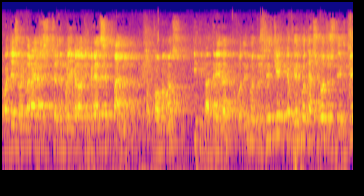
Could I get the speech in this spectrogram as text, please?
Ο Βαγγέλης Μημαράκης, ξέρετε πολύ καλά ότι υπηρέτησε πάντα το κόμμα μας ή την πατρίδα, οποτεδήποτε τους ζητήθηκε και οποιοδήποτε αρχηγό τους ζητήθηκε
